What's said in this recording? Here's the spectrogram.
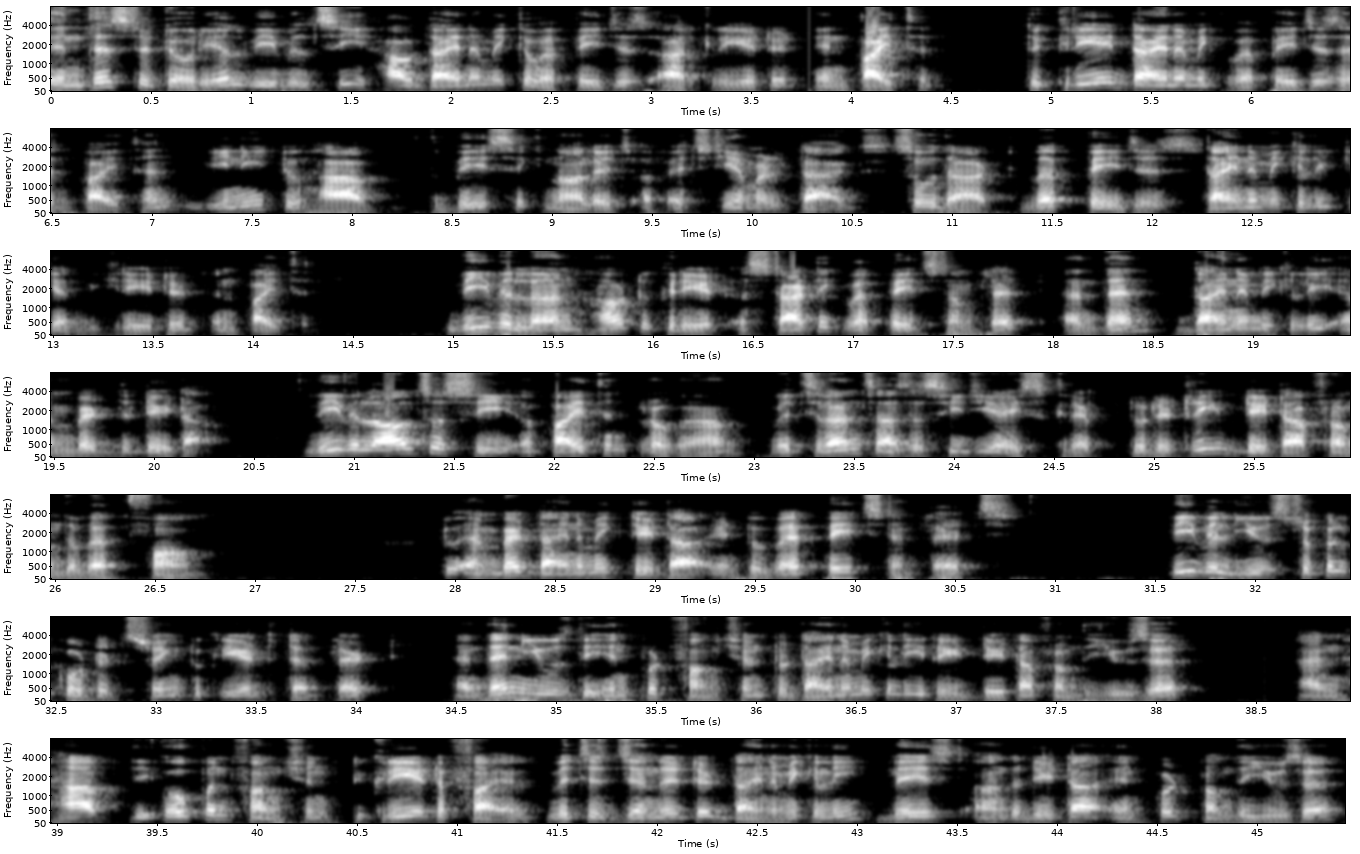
In this tutorial, we will see how dynamic web pages are created in Python. To create dynamic web pages in Python, we need to have the basic knowledge of HTML tags so that web pages dynamically can be created in Python. We will learn how to create a static web page template and then dynamically embed the data. We will also see a Python program which runs as a CGI script to retrieve data from the web form. To embed dynamic data into web page templates, we will use triple quoted string to create the template and then use the input function to dynamically read data from the user and have the open function to create a file which is generated dynamically based on the data input from the user.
